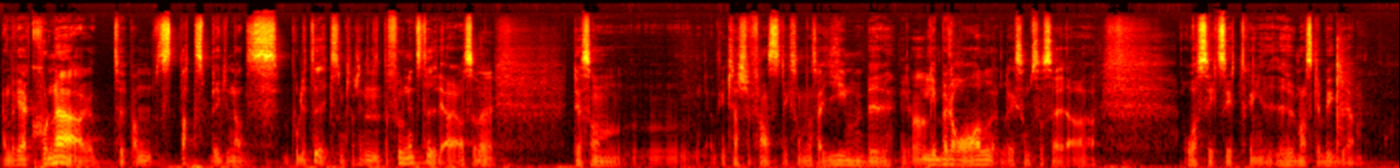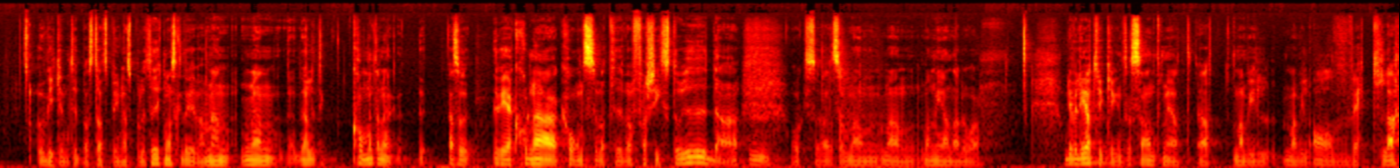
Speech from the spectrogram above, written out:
en reaktionär typ av Mm. stadsbyggnadspolitik som kanske inte Mm. funnits tidigare. Alltså, Nej. det som, det kanske fanns liksom en Jimby, Ja. liberal liksom så att säga, åsiktsyttring i hur man ska bygga och vilken typ av stadsbyggnadspolitik man ska driva. Men, men det har lite kommit den här alltså, reaktionära, konservativa, fascistoida Mm. också. Alltså man, man, man menar då och det är väl det jag tycker är intressant med att, att man, vill, man vill avveckla.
